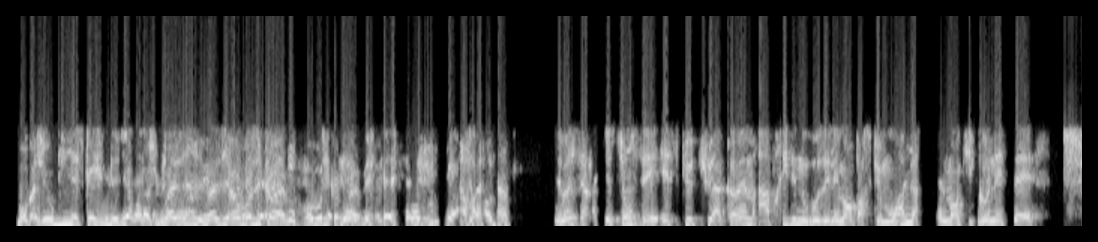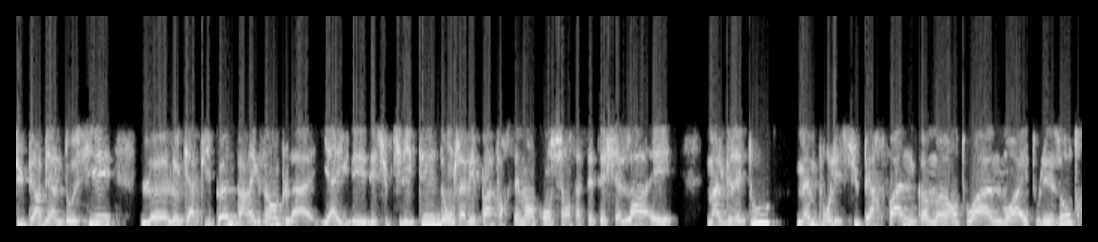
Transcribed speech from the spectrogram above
bon, bah, j'ai oublié ce que je voulais dire. Voilà, je vas-y, vas-y, rebondis quand même. Rebondis quand même. Sébastien, la question c'est est-ce que tu as quand même appris des nouveaux éléments? Parce que moi, personnellement, qui connaissais super bien le dossier, le, le Capipun, par exemple, il y a eu des, des subtilités dont j'avais pas forcément conscience à cette échelle-là. Et malgré tout, même pour les super fans comme euh, Antoine, moi et tous les autres,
